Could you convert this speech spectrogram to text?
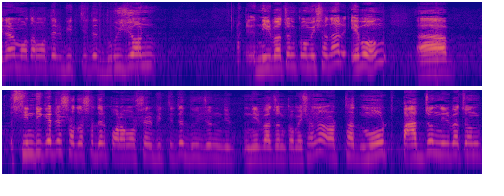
এটার মতামতের ভিত্তিতে দুইজন নির্বাচন কমিশনার এবং সিন্ডিকেটের সদস্যদের পরামর্শের ভিত্তিতে দুইজন নির- নির্বাচন কমিশনার, অর্থাৎ মোট পাঁচজন নির্বাচন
